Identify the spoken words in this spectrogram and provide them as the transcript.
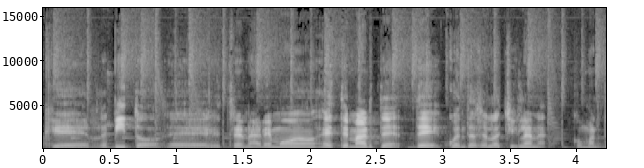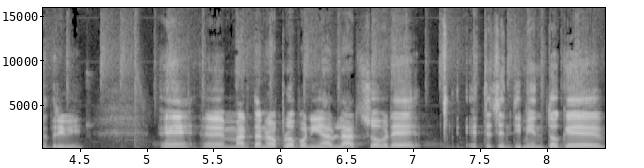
que repito, eh, estrenaremos este martes de Cuéntaselo a Chiclana con Marta Trivi, eh, eh, Marta nos proponía hablar sobre este sentimiento que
